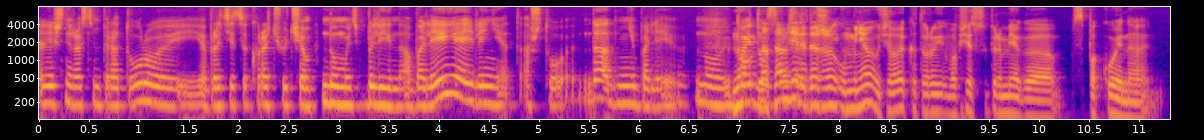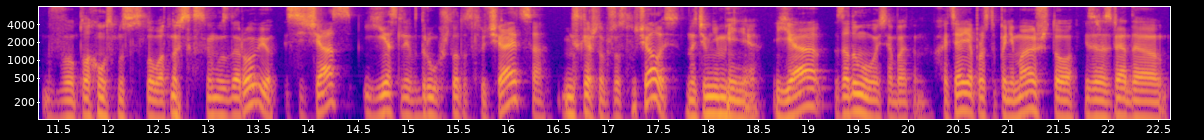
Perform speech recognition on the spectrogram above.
лишний раз температуру и обратиться к врачу, чем думать, блин, а болею я или нет? А что? Да, не болею. Ну, и Ну, пойду на самом деле, даже у меня, у человека, который вообще супер-мега спокойно, в плохом смысле слова, относится к своему здоровью, сейчас, если вдруг что-то случается, не сказать, чтобы что-то случалось, но тем не менее, я задумываюсь об этом. Хотя я просто понимаю, что из разряда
